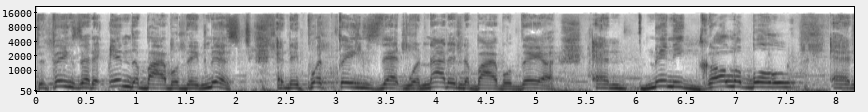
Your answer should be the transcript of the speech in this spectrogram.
The things that are in the Bible, they missed, and they put things that were not in the Bible there. And many gullible and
